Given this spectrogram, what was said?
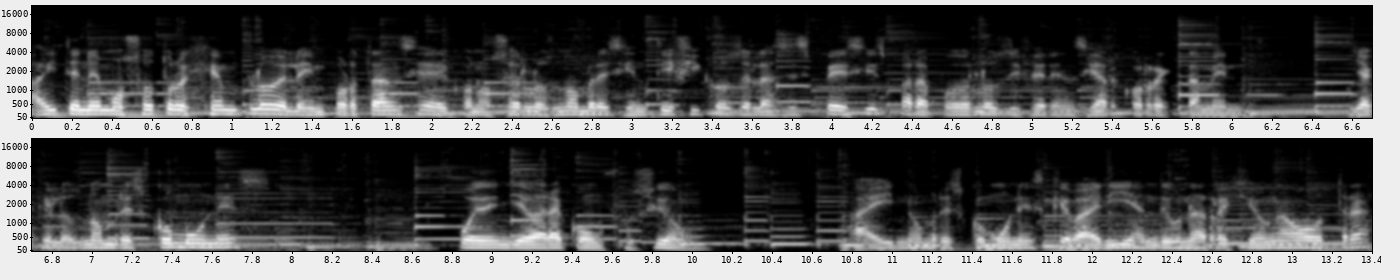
Ahí tenemos otro ejemplo de la importancia de conocer los nombres científicos de las especies para poderlos diferenciar correctamente, ya que los nombres comunes pueden llevar a confusión. Hay nombres comunes que varían de una región a otra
